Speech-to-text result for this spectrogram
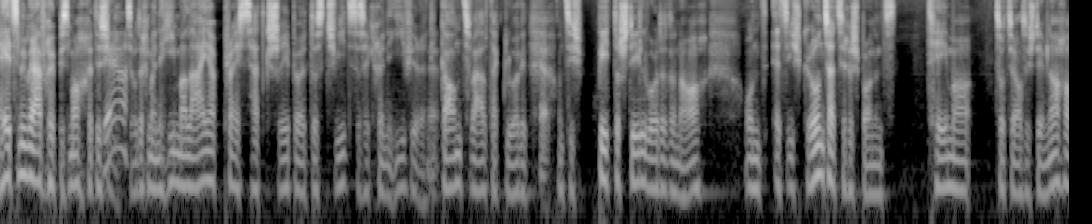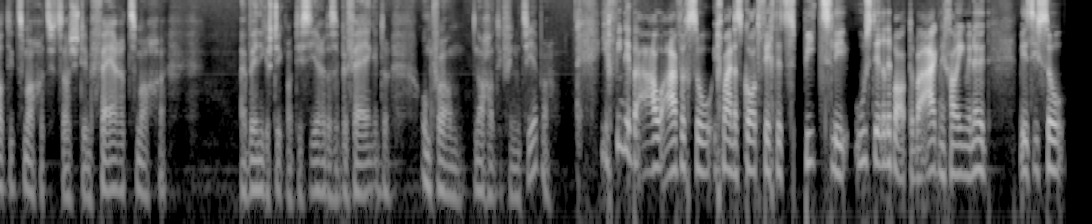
hey, jetzt müssen wir einfach etwas machen in der Ja. Schweiz. Oder ich meine, Himalaya Press hat geschrieben, dass die Schweiz das hätte können einführen können. Die ganze Welt hat geschaut. Ja. Und es ist bitter still geworden danach. Und es ist grundsätzlich ein spannendes Thema, das Sozialsystem nachhaltig zu machen, das Sozialsystem fairer zu machen, äh, weniger stigmatisieren, also befähigender und vor allem nachhaltig finanzierbar. Ich finde eben auch einfach so, ich meine, das geht vielleicht jetzt ein bisschen aus dieser Debatte, aber eigentlich auch irgendwie nicht. Weil es ist so,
